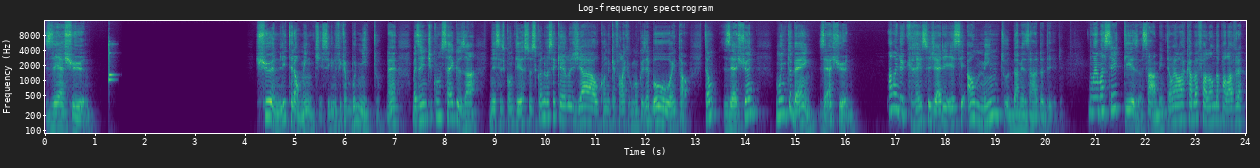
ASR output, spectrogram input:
Sehr schön. Schön, literalmente, significa bonito, né? Mas a gente consegue usar nesses contextos quando você quer elogiar ou quando quer falar que alguma coisa é boa e tal. Então, sehr schön, muito bem, sehr schön. A mãe de Chris sugere esse aumento da mesada dele. Não é uma certeza, sabe? Então ela acaba falando a palavra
